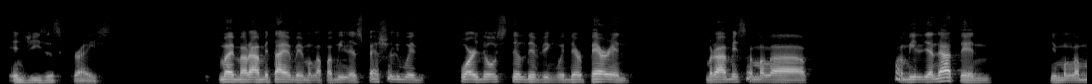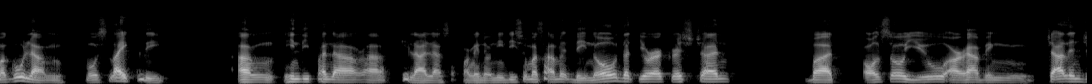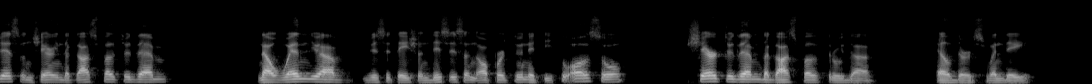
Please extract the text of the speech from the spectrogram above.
in Jesus Christ. May marami tayo, may mga pamilya, especially with who are those still living with their parents. Marami sa mga pamilya natin, yung mga magulang, most likely, ang hindi pa nakakilala sa Panginoon. Hindi sumasama. They know that you're a Christian, but also you are having challenges on sharing the gospel to them. Now, when you have visitation, this is an opportunity to also share to them the gospel through the elders when they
